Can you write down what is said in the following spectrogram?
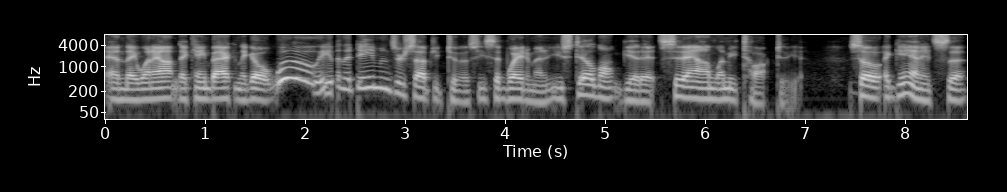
And they went out and they came back and they go, Woo, even the demons are subject to us. He said, Wait a minute, you still don't get it. Sit down, let me talk to you. So again, it's the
